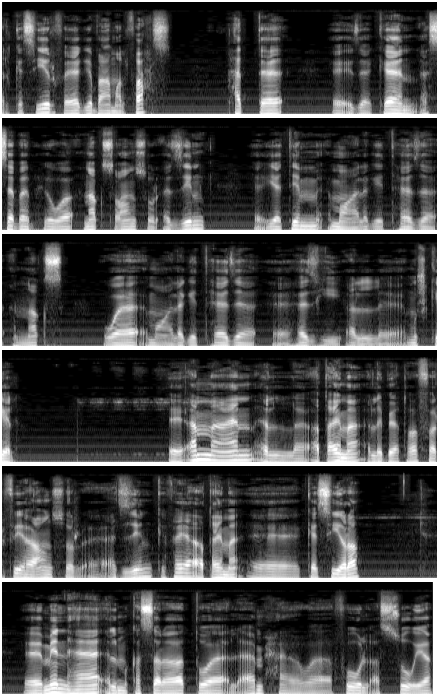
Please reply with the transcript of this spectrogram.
الكثير فيجب عمل فحص حتى إذا كان السبب هو نقص عنصر الزنك يتم معالجة هذا النقص ومعالجة هذا هذه المشكلة. أما عن الأطعمة اللي بيتوفر فيها عنصر الزنك فهي أطعمة كثيرة منها المكسرات والقمح وفول الصويا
